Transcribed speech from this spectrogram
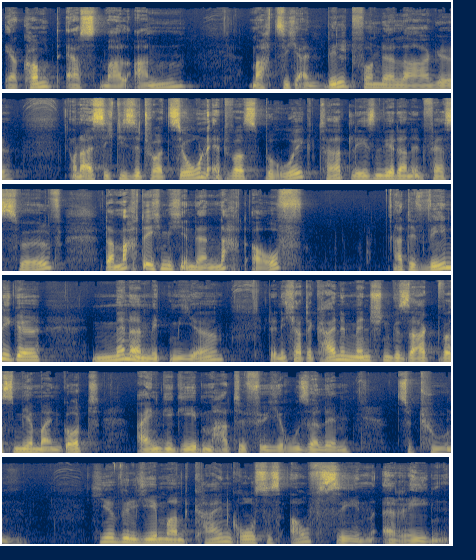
Er kommt erst mal an, macht sich ein Bild von der Lage. Und als sich die Situation etwas beruhigt hat, lesen wir dann in Vers 12, da machte ich mich in der Nacht auf hatte wenige Männer mit mir, denn ich hatte keinem Menschen gesagt, was mir mein Gott eingegeben hatte für Jerusalem zu tun. Hier will jemand kein großes Aufsehen erregen,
